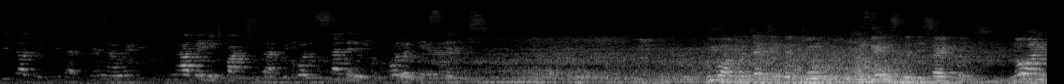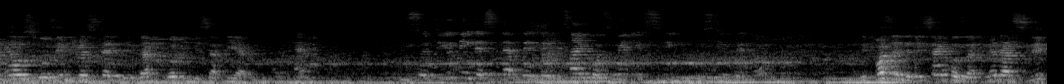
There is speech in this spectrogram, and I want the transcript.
Jesus or Jesus ran away? Do you have any facts to that? Because certainly all of this slept. we were protecting the tomb against the disciples. No one else was interested in that body disappearing. Okay? So do you think the, the, the disciples made you sleep to steal the tomb? It wasn't the disciples that made us sleep,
